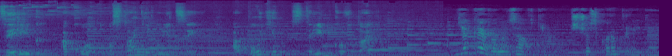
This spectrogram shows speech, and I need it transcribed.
Цей рік акорд останній у ліцеї, а потім стрімко вдаль. Яке воно завтра, що скоро прийде?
